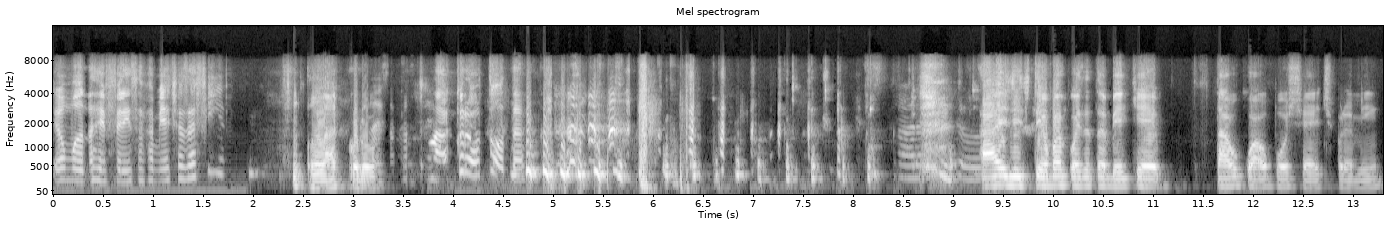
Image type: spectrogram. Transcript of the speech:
Eu mando a referência pra minha tia Zefinha. Lacrou. Lacrou toda. Maravilhoso. Ai, gente, tem uma coisa também que é tal qual pochete pra mim,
